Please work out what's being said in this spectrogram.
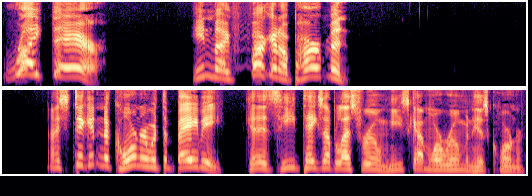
Right there. In my fucking apartment. I stick it in the corner with the baby because he takes up less room. He's got more room in his corner.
